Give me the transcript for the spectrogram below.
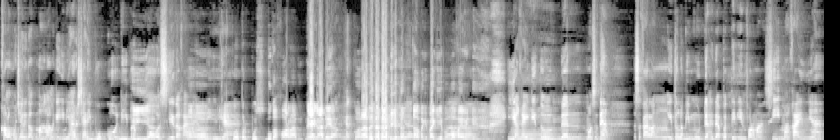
kalau mau cari tahu tentang hal kayak gini harus cari buku di Iya. perpus gitu kan Heeh. iya Itu perpus. Buka koran. Eh, nggak ada ya? Koran. Iya. Kalau pagi-pagi ya, Bapak Eri. Iya kayak gitu. Dan maksudnya sekarang itu lebih mudah dapetin informasi, makanya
